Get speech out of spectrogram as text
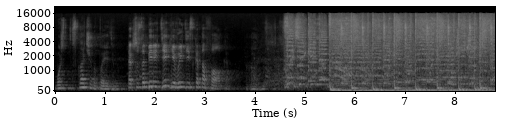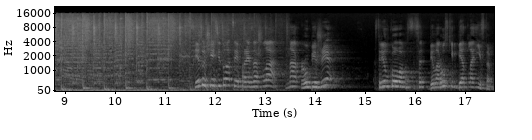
может в складчину поедем? Так что забери деньги и выйди из катафалка. Следующая ситуация произошла на рубеже стрелковом с белорусским биатлонистом.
